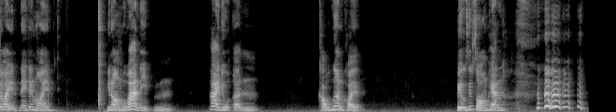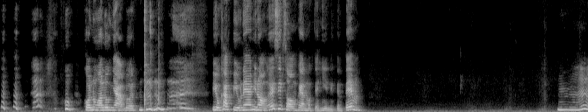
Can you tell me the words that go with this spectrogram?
ยอยในจังหน่อย พี่น้องมือว่านนี่อืมพายุอันเขาเฮื่อนคอยปิวสิบสองแผ่นคนหัวลูกหยาบเลยปิวคักปิวแน่พี่น้อง เอ้ยสิบสองแผ่นหมักจะหินเต็มเต็มอืม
